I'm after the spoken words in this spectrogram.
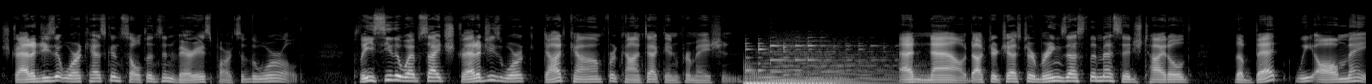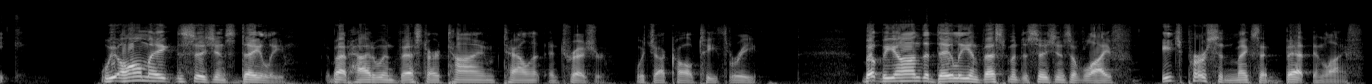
Strategies at Work has consultants in various parts of the world please see the website strategieswork.com for contact information. And now, Dr. Chester brings us the message titled, The Bet We All Make. We all make decisions daily about how to invest our time, talent, and treasure, which I call T3. But beyond the daily investment decisions of life, each person makes a bet in life,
